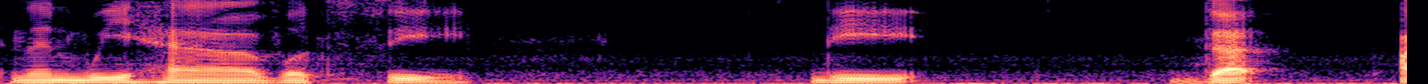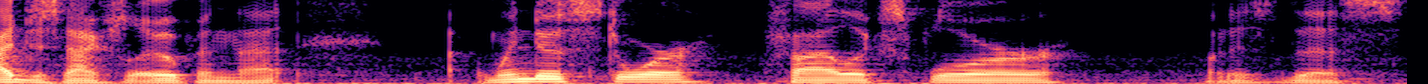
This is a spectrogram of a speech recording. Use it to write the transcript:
And then we have, let's see, the, that, I just actually opened that. Windows Store, File Explorer, what is this?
